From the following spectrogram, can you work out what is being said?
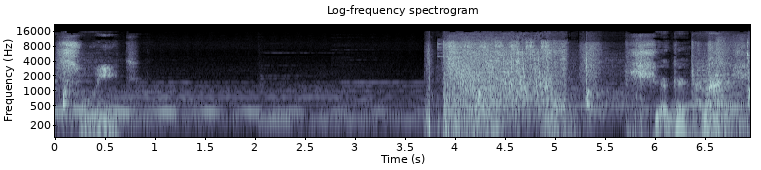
Sweet. Sugar Crush.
